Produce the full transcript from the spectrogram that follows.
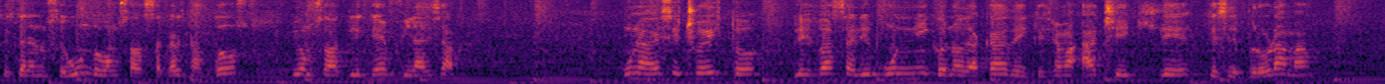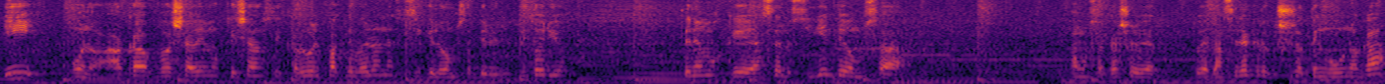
Se instala en un segundo. Vamos a sacar estas dos y vamos a dar clic en finalizar. Una vez hecho esto, les va a salir un icono de acá de que se llama HXD, que es el programa. Y bueno, acá ya vemos que ya nos descargó el pack de balones, así que lo vamos a enviar al escritorio tenemos que hacer lo siguiente, vamos a vamos acá, yo voy a, cancelar, creo que yo ya tengo uno acá,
